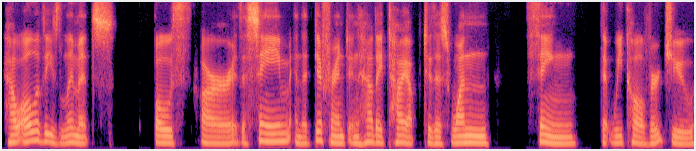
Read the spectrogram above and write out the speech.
how all of these limits both are the same and the different and how they tie up to this one thing that we call virtue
